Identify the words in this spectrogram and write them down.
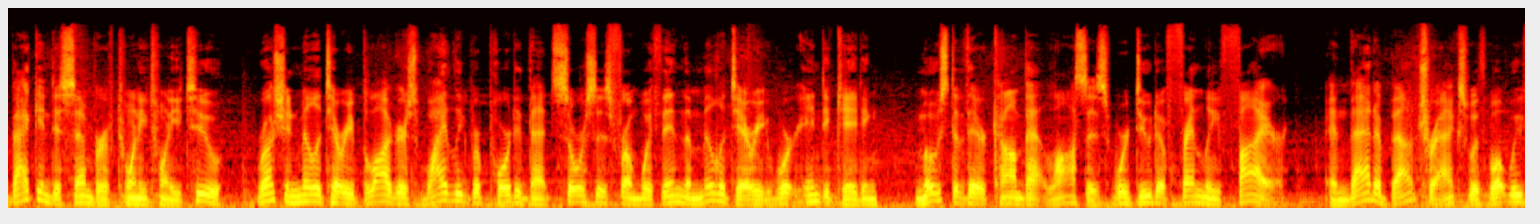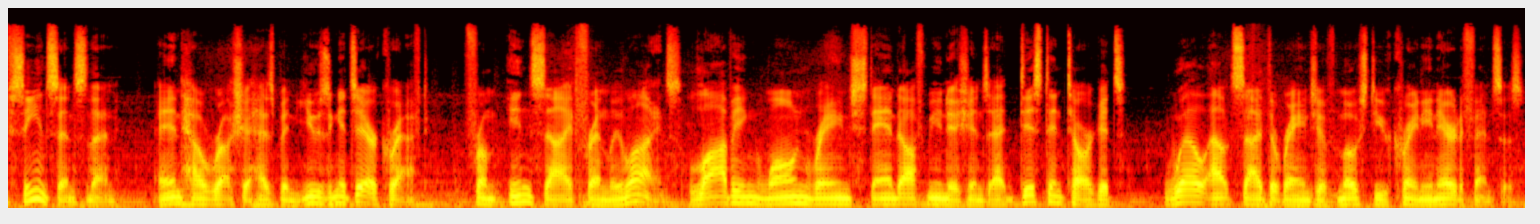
Back in December of 2022, Russian military bloggers widely reported that sources from within the military were indicating most of their combat losses were due to friendly fire, and that about tracks with what we've seen since then, and how Russia has been using its aircraft from inside friendly lines, lobbing long range standoff munitions at distant targets well outside the range of most Ukrainian air defenses.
